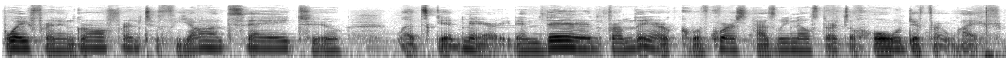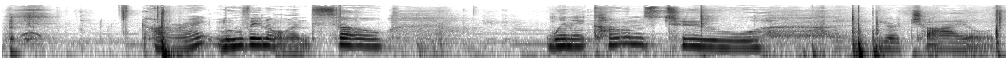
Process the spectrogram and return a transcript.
boyfriend and girlfriend to fiance to let's get married. And then from there, of course, as we know, starts a whole different life. All right, moving on. So, when it comes to your child,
